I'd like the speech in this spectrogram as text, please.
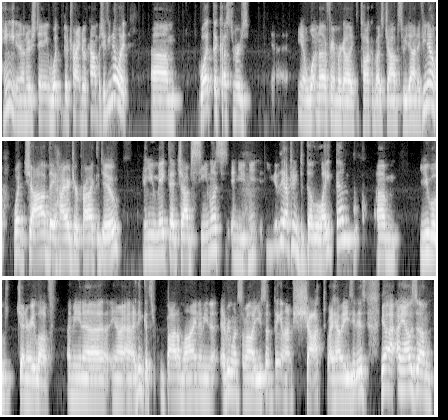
pain and understanding what they're trying to accomplish. If you know what um, what the customers, uh, you know, what another framework I like to talk about is jobs to be done. If you know what job they hired your product to do, and you make that job seamless, and you, mm-hmm. you give the opportunity to delight them, um, you will generate love. I mean, uh, you know, I, I, think it's bottom line. I mean, every once in a while I use something and I'm shocked by how easy it is. Yeah, you know, I, I mean, I was um,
